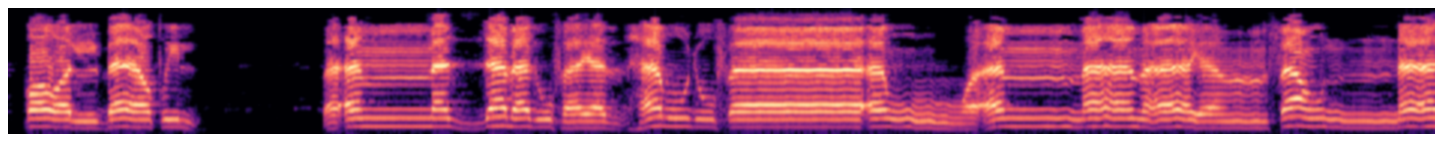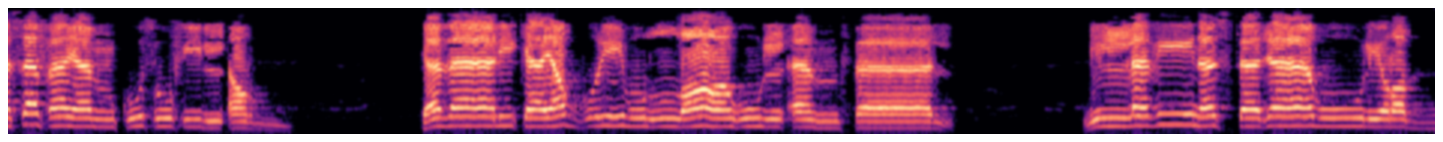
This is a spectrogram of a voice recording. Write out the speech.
الْحَقَّ وَالْبَاطِلَ فَأَمَّا الزَّبَدُ فَيَذْهَبُ جُفَاءً وَأَمَّا مَا يَنفَعُ النَّاسَ فَيَمْكُثُ فِي الْأَرْضِ كَذَلِكَ يَضْرِبُ اللَّهُ الْأَمْثَالَ لِلَّذِينَ اسْتَجَابُوا لِرَبِّهِمْ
